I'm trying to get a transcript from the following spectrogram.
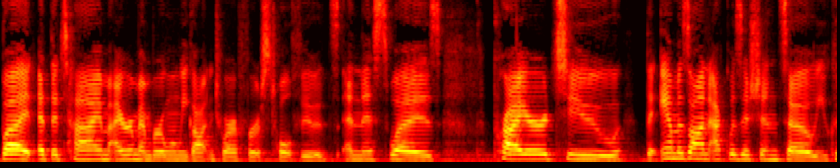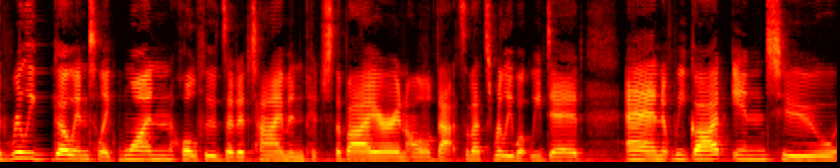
but at the time, I remember when we got into our first Whole Foods, and this was prior to the Amazon acquisition. So you could really go into like one Whole Foods at a time and pitch the buyer and all of that. So that's really what we did. And we got into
